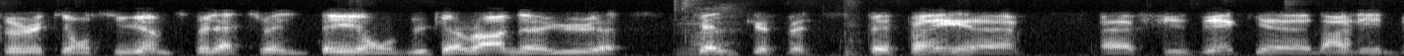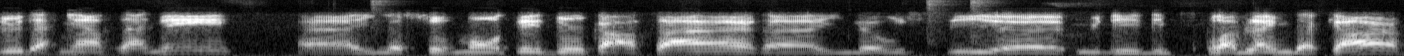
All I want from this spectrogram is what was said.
ceux qui ont suivi un petit peu l'actualité ont vu que Ron a eu quelques petits pépins euh, physique euh, dans les deux dernières années. Euh, il a surmonté deux cancers. il a aussi eu des, petits problèmes de cœur.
